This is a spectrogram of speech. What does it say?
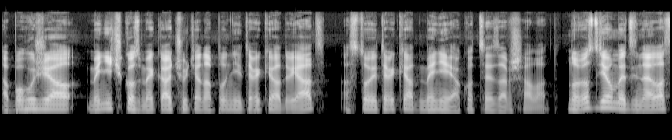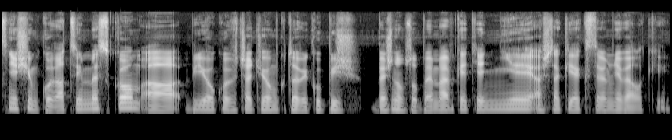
a bohužiaľ, meničko z mekáču ťa naplní 3 krát viac a stojí 3 krát menej ako Cezar šalát. No rozdiel medzi najlacnejším kuracím meskom a bio kurčaťom, ktorý kúpiš v bežnom supermarkete, nie je až taký extrémne veľký.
